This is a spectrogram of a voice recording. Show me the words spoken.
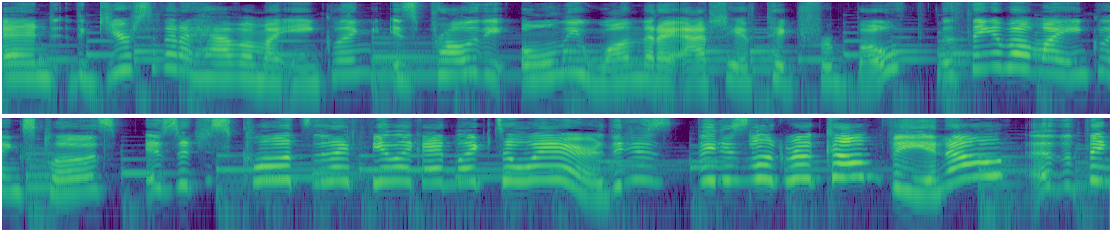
And the gear set that I have on my Inkling is probably the only one that I actually have picked for both. The thing about my Inkling's clothes is they're just clothes that I feel like I'd like to wear. They just, they just look real comfy, you know? Uh, the thing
